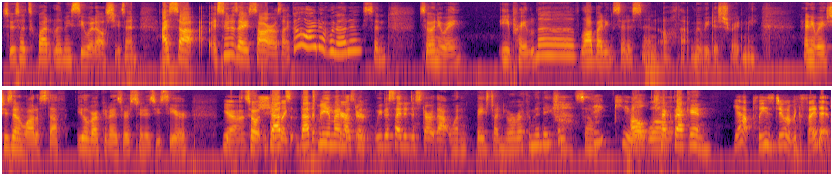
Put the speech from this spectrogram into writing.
Suicide Squad. Let me see what else she's in. I saw as soon as I saw her, I was like, oh, I know who that is. And so anyway, Eat, Pray, Love, Law Abiding Citizen. Oh, that movie destroyed me. Anyway, she's in a lot of stuff. You'll recognize her as soon as you see her. Yeah. So that's like that's me and my character. husband. We decided to start that one based on your recommendation. So thank you. I'll well, check back in. Yeah, please do. I'm excited.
